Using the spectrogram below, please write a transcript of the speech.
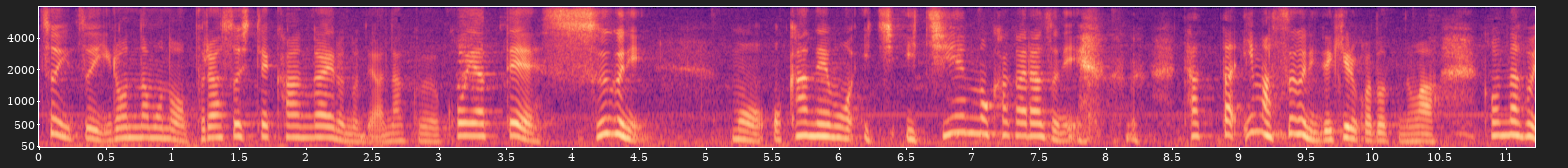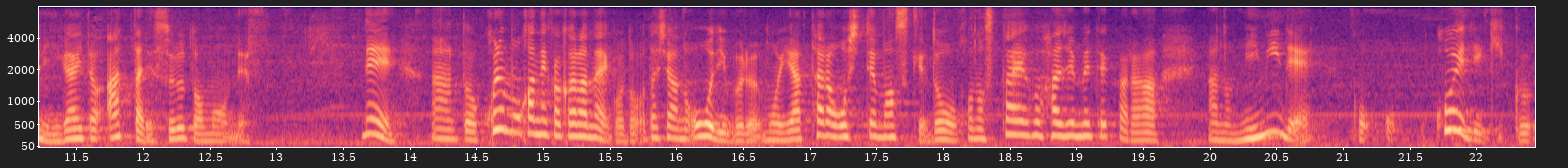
ついついいろんなものをプラスして考えるのではなくこうやってすぐにもうお金も 1, 1円もかからずに たった今すぐにできることっていうのはこんな風に意外とあったりすると思うんです。であとこれもお金かからないこと。私あの Audible もうやたら押してますけどこのスタイフ始めてからあの耳でこう声で聞く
